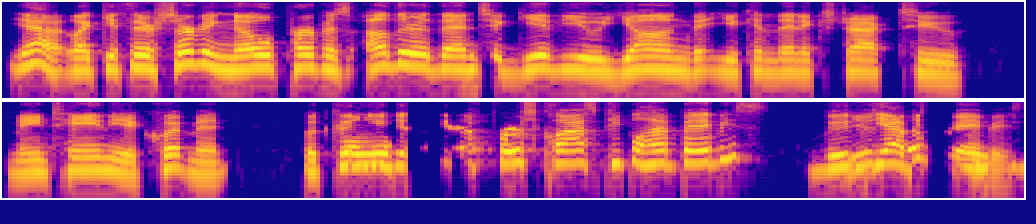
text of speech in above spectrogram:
Yeah, like if they're serving no purpose other than to give you young that you can then extract to maintain the equipment. But couldn't well, you just get a first class people have babies? yeah, babies.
